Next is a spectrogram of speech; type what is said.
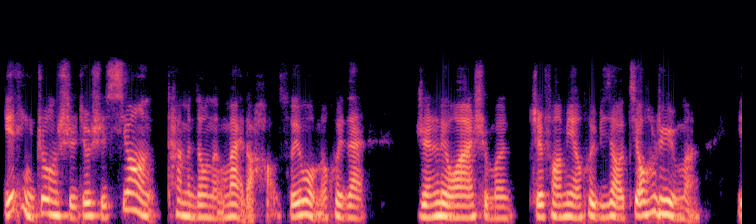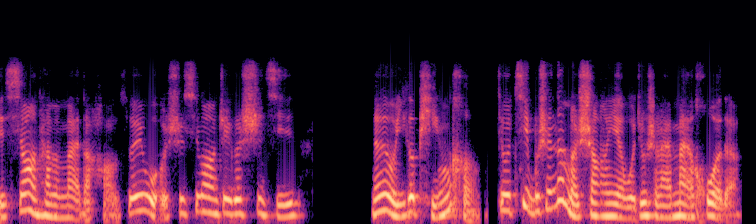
也挺重视，就是希望他们都能卖得好。所以我们会在。人流啊，什么这方面会比较焦虑嘛？也希望他们卖得好，所以我是希望这个市集能有一个平衡，就既不是那么商业，我就是来卖货的，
